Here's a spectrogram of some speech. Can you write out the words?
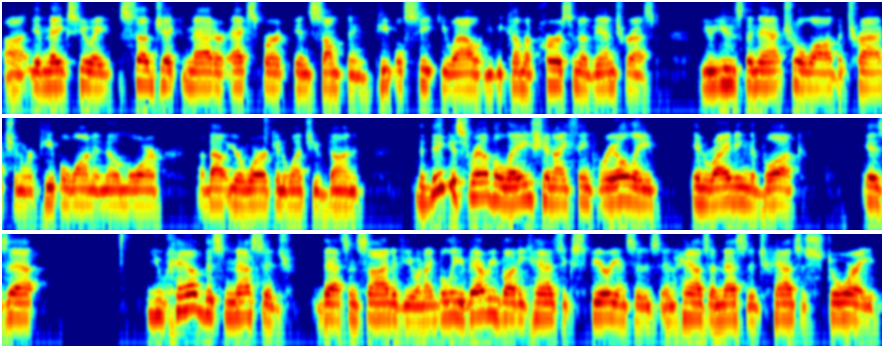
Uh, it makes you a subject matter expert in something. People seek you out. You become a person of interest. You use the natural law of attraction where people want to know more about your work and what you've done. The biggest revelation, I think, really, in writing the book is that you have this message that's inside of you. And I believe everybody has experiences and has a message, has a story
